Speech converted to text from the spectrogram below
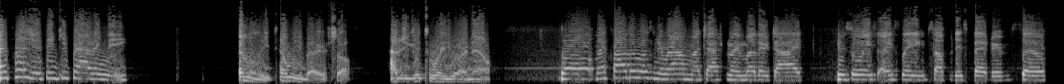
My pleasure. Thank you for having me. Emily, tell me about yourself. How did you get to where you are now? Well, my father wasn't around much after my mother died. He was always isolating himself in his bedroom, so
